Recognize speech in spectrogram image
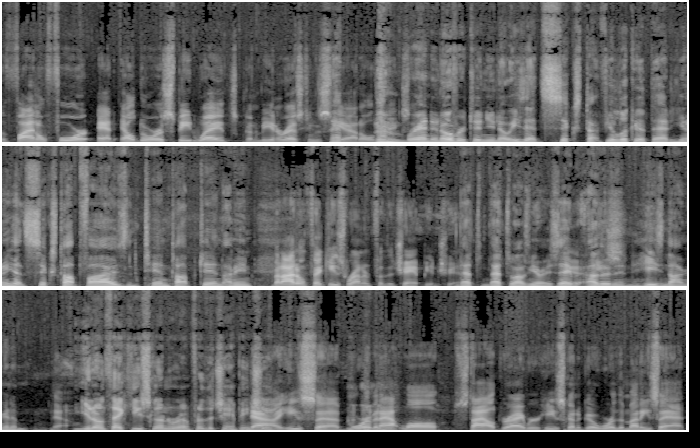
the Final Four at Eldora Speedway. It's going to be interesting to see how it all takes. Brandon Overton, you know, he's had six. Top, if you're looking at that, you know, he had six top fives and ten top ten. I mean, But I don't think he's running for the championship. that's that's what I was going to say. Yeah, but other than he's not going to. no. You don't think he's going to run for the championship? No, he's uh, more of an outlaw style driver. He's going to go where the money's at.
